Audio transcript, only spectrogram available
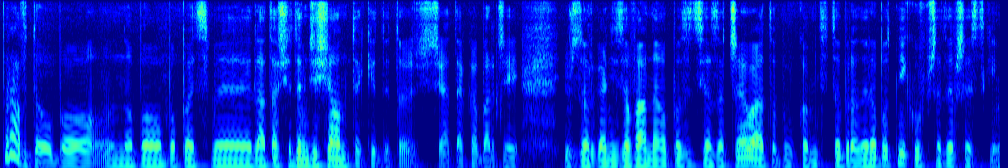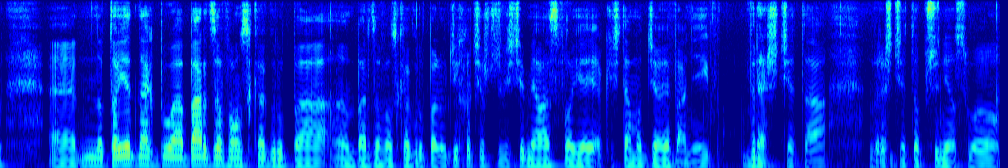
prawdą, bo, no bo, bo powiedzmy lata 70., kiedy to się taka bardziej już zorganizowana opozycja zaczęła, to był Komitet Obrony Robotników przede wszystkim, e, no to jednak była bardzo wąska grupa, e, bardzo wąska grupa ludzi, chociaż oczywiście miała swoje jakieś tam oddziaływanie i wreszcie ta, wreszcie to przyniosło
